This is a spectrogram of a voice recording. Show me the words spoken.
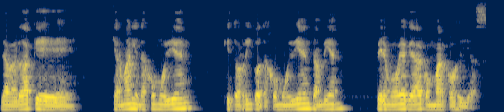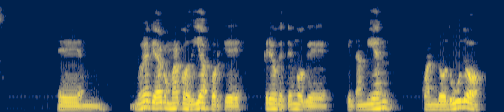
La verdad que, que Armani atajó muy bien, que Torrico atajó muy bien también, pero me voy a quedar con Marcos Díaz. Eh, me voy a quedar con Marcos Díaz porque creo que tengo que, que también cuando dudo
